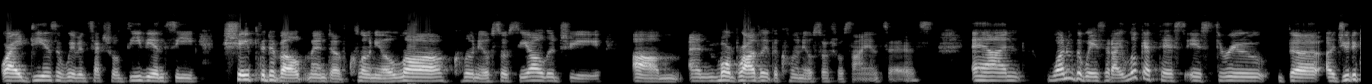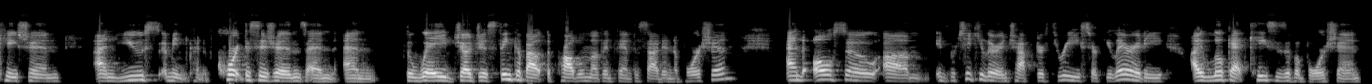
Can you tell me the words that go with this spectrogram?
or ideas of women's sexual deviancy shape the development of colonial law colonial sociology um, and more broadly the colonial social sciences. And one of the ways that I look at this is through the adjudication and use, I mean, kind of court decisions and and the way judges think about the problem of infanticide and abortion. And also, um, in particular, in chapter three, circularity, I look at cases of abortion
